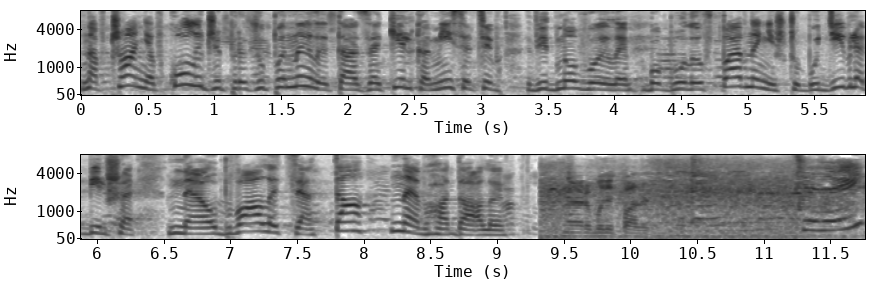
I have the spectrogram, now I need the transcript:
Навчання в коледжі призупинили та за кілька місяців відновили, бо були впевнені, що будівля більше не обвалиться та не вгадали. Наверное, будет падать. Чоловік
